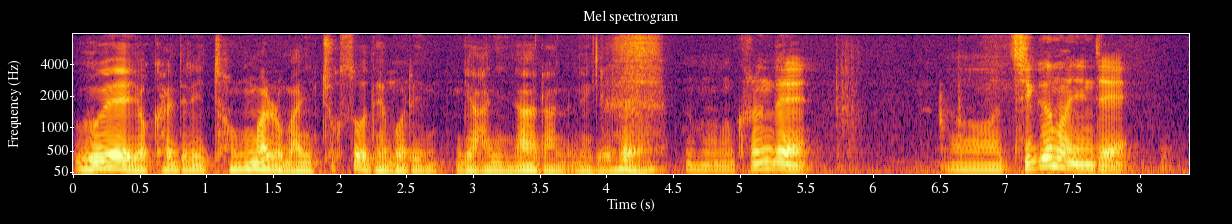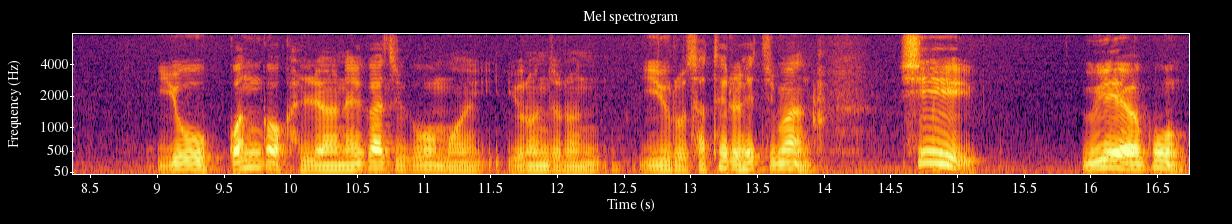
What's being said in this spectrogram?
의회의 역할들이 정말로 많이 축소돼 버린 게 아니냐라는 얘기를 해요. 음, 그런데 어, 지금은 이제 요 건과 관련해 가지고 뭐 이런저런 이유로 사퇴를 했지만 시 의회하고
